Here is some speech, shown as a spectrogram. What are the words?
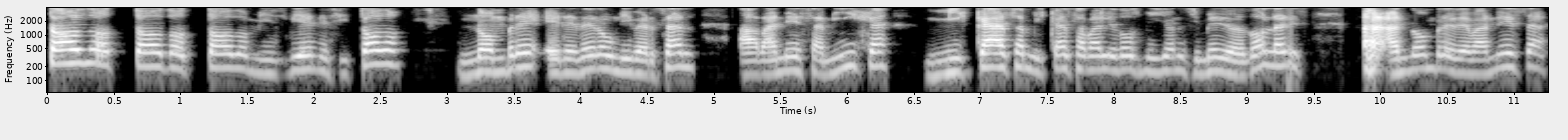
todo, todo, todo, mis bienes y todo, nombré heredera universal a Vanessa, mi hija, mi casa, mi casa vale dos millones y medio de dólares, a, nombre de Vanessa,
